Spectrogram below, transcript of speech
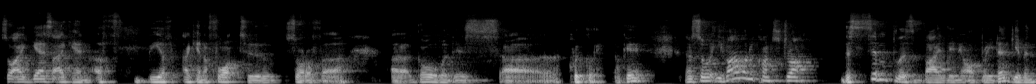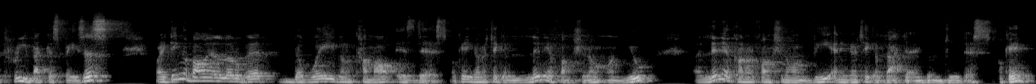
So I guess I can be I can afford to sort of uh, uh, go over this uh, quickly. Okay. Now, so if I want to construct the simplest bilinear operator given three vector spaces, right? Think about it a little bit. The way you're going to come out is this. Okay, you're going to take a linear functional on U, a linear counter functional on V, and you're going to take a vector and you're going to do this. Okay.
